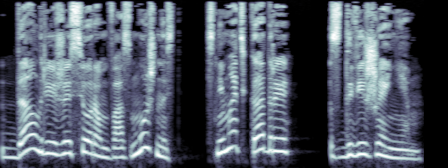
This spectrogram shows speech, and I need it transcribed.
дал режиссерам возможность снимать кадры с движением.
